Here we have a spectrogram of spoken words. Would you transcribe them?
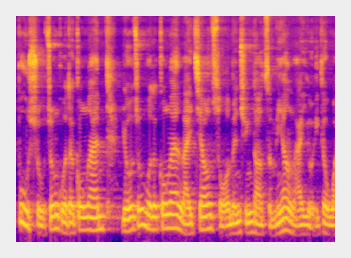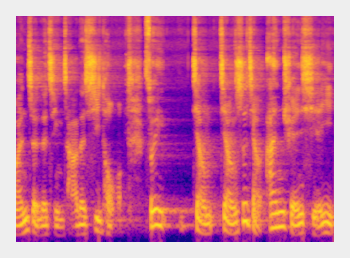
部署中国的公安，由中国的公安来教所罗门群岛怎么样来有一个完整的警察的系统，所以。讲讲是讲安全协议，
